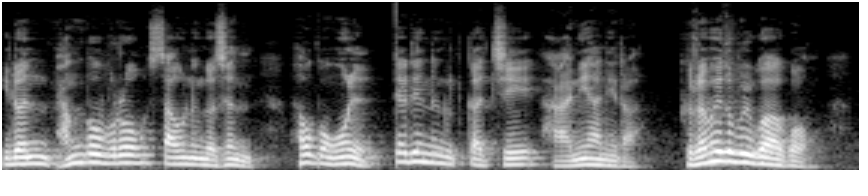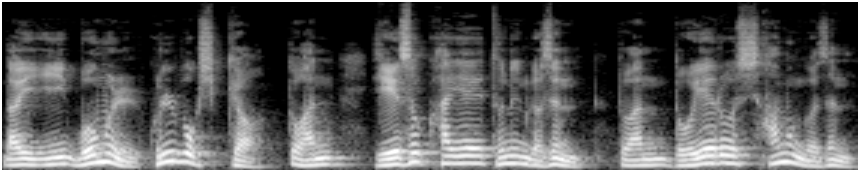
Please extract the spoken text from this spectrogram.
이런 방법으로 싸우는 것은 허공을 때리는 것 같지 아니하니라. 그럼에도 불구하고 나의 이 몸을 굴복시켜 또한 예속하에 두는 것은 또한 노예로 삼은 것은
